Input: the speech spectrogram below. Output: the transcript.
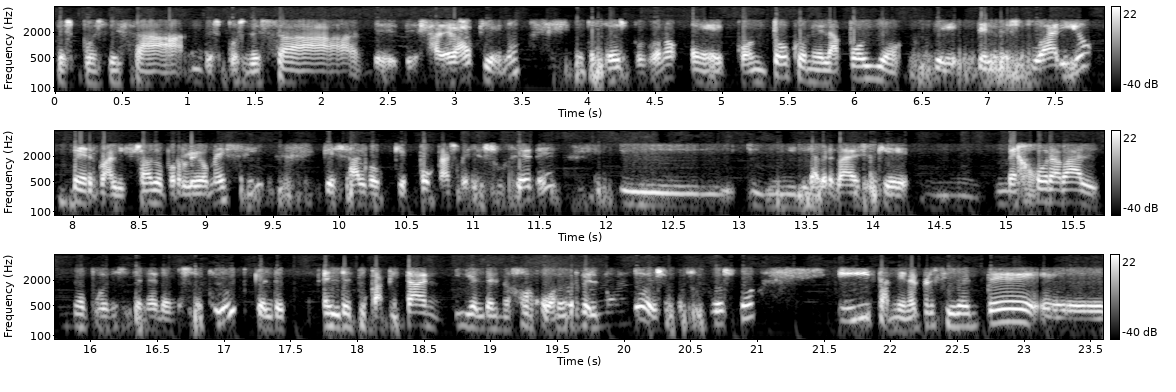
después de esa, después de esa, de, esa debate, ¿no? Entonces, pues bueno, eh, contó con el apoyo del vestuario, verbalizado por Leo Messi, que es algo que pocas veces sucede, y la verdad es que mejor aval no puedes tener en ese club que el de, el de tu capitán y el del mejor jugador del mundo, eso por supuesto. Y también el presidente eh,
